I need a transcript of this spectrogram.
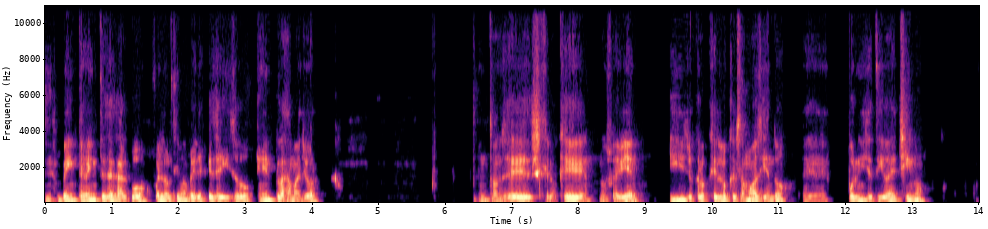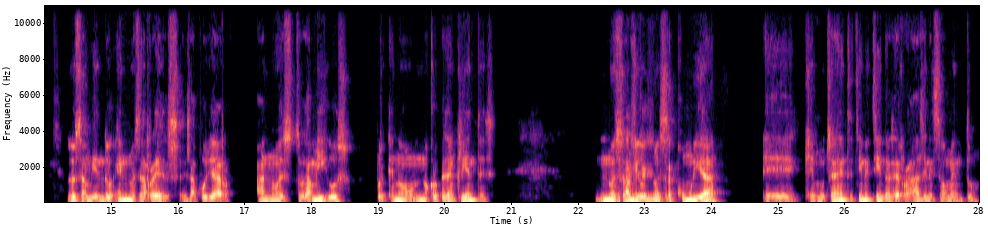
2020 se salvó, fue la última feria que se hizo en Plaza Mayor. Entonces creo que nos fue bien y yo creo que lo que estamos haciendo eh, por iniciativa de Chino lo están viendo en nuestras redes, es apoyar a nuestros amigos, porque no, no creo que sean clientes, nuestros amigos, nuestra comunidad, eh, que mucha gente tiene tiendas cerradas en este momento,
